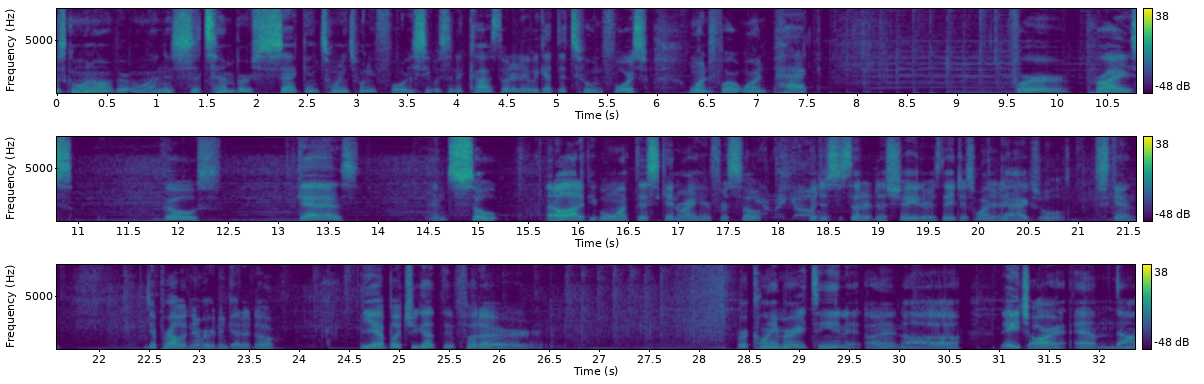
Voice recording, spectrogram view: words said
what's going on, everyone? It's September 2nd, 2024. You see what's in the COD store today. We got the Toon Force 141 pack for Price, Ghost, Gaz, and Soap. I know a lot of people want this skin right here for Soap, but just instead of the shaders, they just wanted the actual skin. They're probably never going to get it, though. Yeah, but you got the for the Reclaimer 18 and uh, the HRM9.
